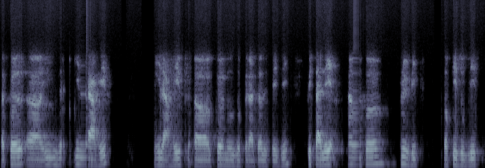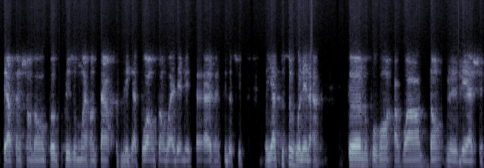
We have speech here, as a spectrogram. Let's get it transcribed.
parce que euh, il, arrive, il arrive que nos opérateurs de saisie puissent aller un peu plus vite. Donc, ils oublient certains champs, donc on peut plus ou moins rendre ça obligatoire, on peut envoyer des messages, ainsi de suite. il y a tout ce volet-là que nous pouvons avoir dans le DHS.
